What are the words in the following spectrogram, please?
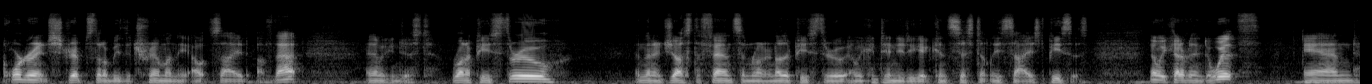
quarter inch strips that'll be the trim on the outside of that. And then we can just run a piece through and then adjust the fence and run another piece through and we continue to get consistently sized pieces. Then we cut everything to width and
